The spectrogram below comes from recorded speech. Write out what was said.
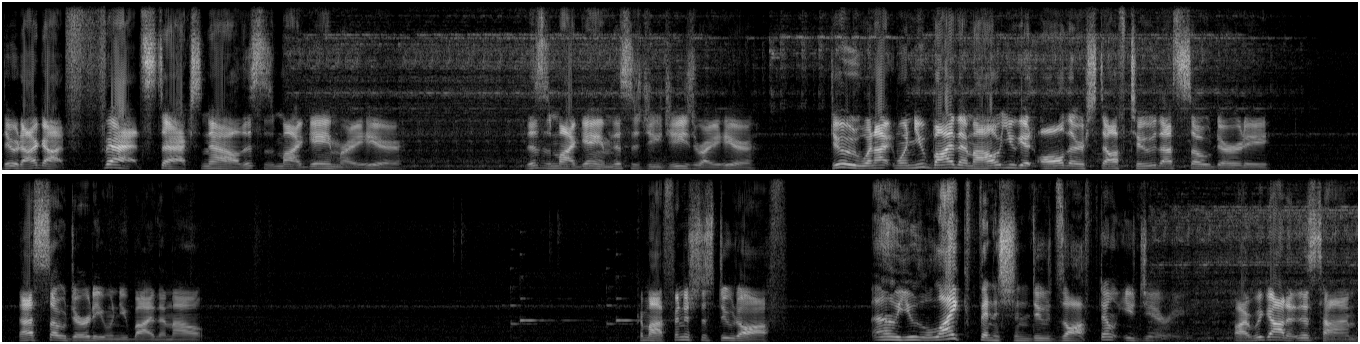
Dude, I got fat stacks now. This is my game right here. This is my game. This is GG's right here. Dude, when I when you buy them out, you get all their stuff too. That's so dirty. That's so dirty when you buy them out. Come on, finish this dude off. Oh, you like finishing dudes off, don't you, Jerry? Alright, we got it this time.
